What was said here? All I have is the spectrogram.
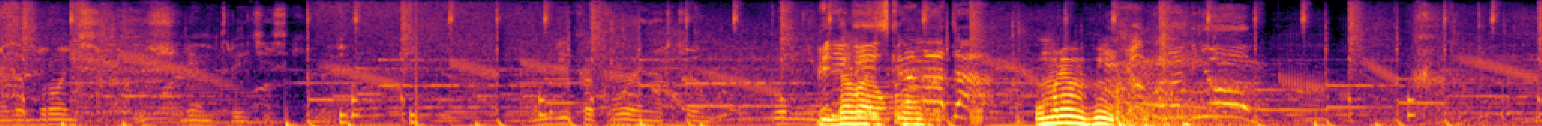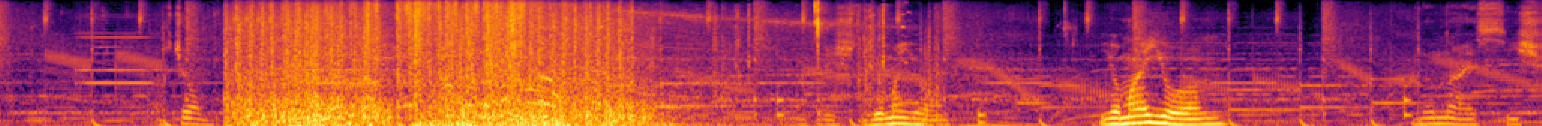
надо бронь и шлем третий скинуть. Умри как воин, Артем. Помни, Берегись, Давай, граната! Умрем вместе. Артем. Ё-моё. Ё-моё. Ну nice, ищ.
